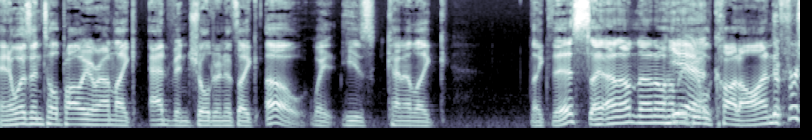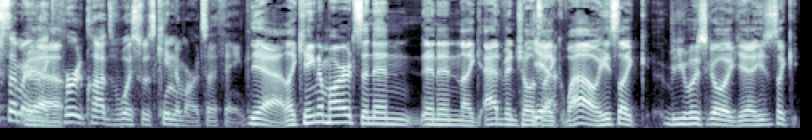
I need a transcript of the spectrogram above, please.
And it wasn't until probably around like Advent Children, it's like, oh wait, he's kind of like like this. I, I don't, I don't know how Yeah. many people caught on. The first time I Yeah. like heard Cloud's voice was Kingdom Hearts, I think. Yeah, like Kingdom Hearts, and then and then like Advent Children. Yeah. It's like, wow, he's like you always go like, yeah, he's just like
